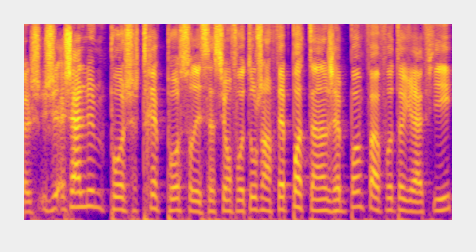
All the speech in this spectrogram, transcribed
euh, je- j'allume pas, je traite pas sur les sessions photos, j'en fais pas tant, j'aime pas me faire photographier.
